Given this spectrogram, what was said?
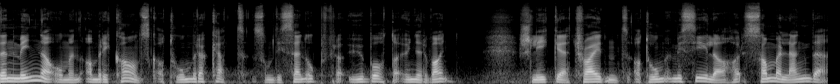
Den minner om en amerikansk atomrakett som de sender opp fra ubåter under vann. Slike Trident atommissiler har samme lengde,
